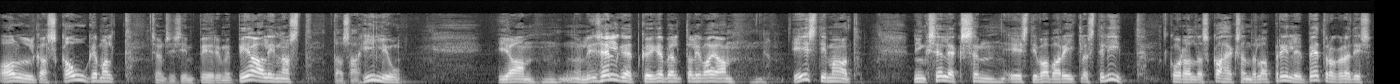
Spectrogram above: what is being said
algas kaugemalt, see on siis impeeriumi pealinnast, tasahilju, ja oli selge, et kõigepealt oli vaja Eestimaad ning selleks Eesti Vabariiklaste Liit korraldas kaheksandal aprillil Petrogradis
